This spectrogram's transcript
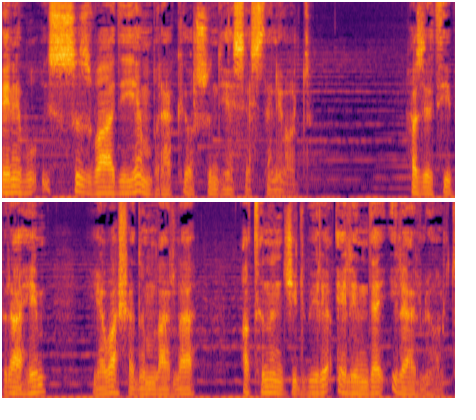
beni bu ıssız vadiye mi bırakıyorsun diye sesleniyordu. Hazreti İbrahim yavaş adımlarla atının cilbiri elinde ilerliyordu.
